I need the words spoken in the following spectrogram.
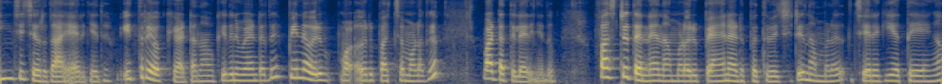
ഇഞ്ചി ചെറുതായി അരിഞ്ഞത്. ഇത്രയൊക്കെ ആട്ടോ നമുക്ക് ഇതിന് വേണ്ടത്. പിന്നെ ഒരു ഒരു പച്ചമുളക് വട്ടത്തിലരിഞ്ഞതും ഫസ്റ്റ് തന്നെ നമ്മളൊരു പാൻ അടുപ്പത്ത് വെച്ചിട്ട് നമ്മൾ ചിരകിയ തേങ്ങ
